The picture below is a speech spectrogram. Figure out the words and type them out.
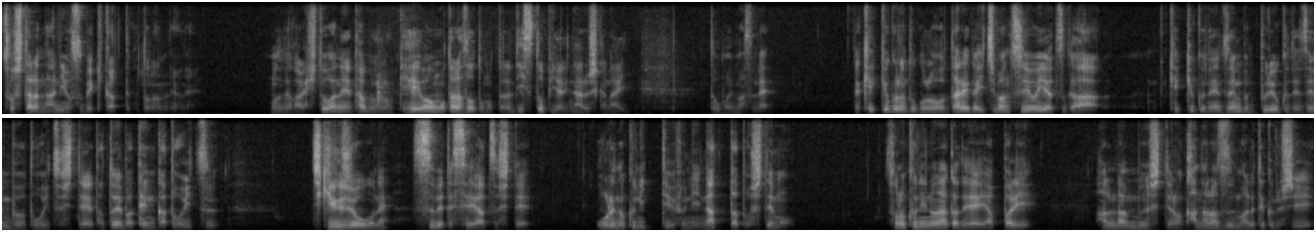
そしたら何をすべきかってことなんだよね。もうだから人はね多分平和をもたらそうと思ったらディストピアになるしかないと思いますね。結局のところ誰が一番強いやつが結局ね全部武力で全部を統一して例えば天下統一地球上をね全て制圧して俺の国っていうふうになったとしてもその国の中でやっぱり反乱分子っていうのは必ず生まれてくるし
